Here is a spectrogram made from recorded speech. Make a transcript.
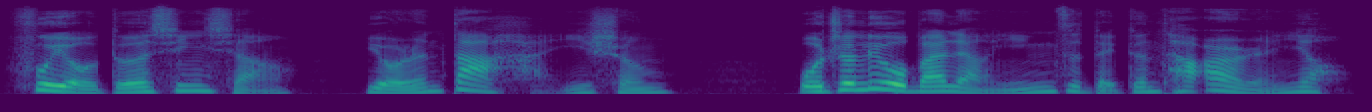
富有德心想有人大喊一声：“我这六百两银子得跟他二人要。”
